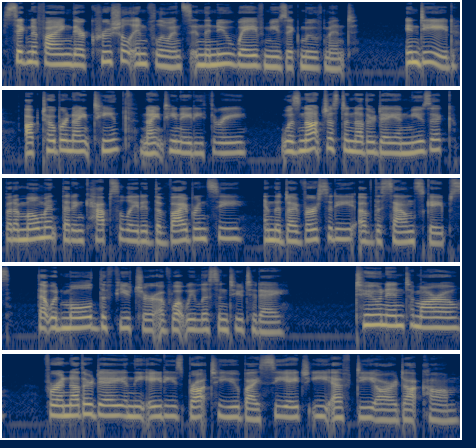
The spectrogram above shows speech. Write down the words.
signifying their crucial influence in the new wave music movement. Indeed, October 19, 1983, was not just another day in music, but a moment that encapsulated the vibrancy and the diversity of the soundscapes that would mold the future of what we listen to today. Tune in tomorrow for another day in the 80s brought to you by CHEFDR.com.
